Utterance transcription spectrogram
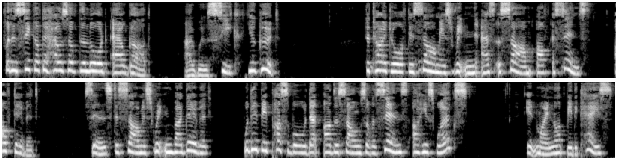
For the sake of the house of the Lord our God, I will seek your good. The title of this psalm is written as a psalm of ascents of David. Since this psalm is written by David, would it be possible that other songs of ascents are his works? It might not be the case,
